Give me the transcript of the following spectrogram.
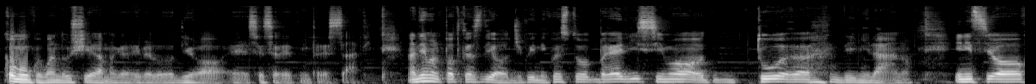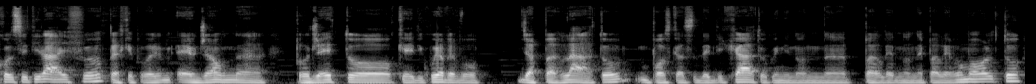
Comunque, quando uscirà, magari ve lo dirò eh, se sarete interessati. Andiamo al podcast di oggi, quindi questo brevissimo tour di Milano. Inizio col City Life perché è già un progetto che, di cui avevo già parlato, un podcast dedicato, quindi non, parle, non, ne parlerò molto.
